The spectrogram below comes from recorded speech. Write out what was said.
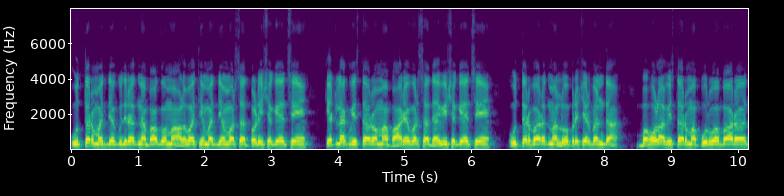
ઉત્તર મધ્ય ગુજરાતના ભાગોમાં હળવાથી મધ્યમ વરસાદ પડી શકે છે. કેટલાક વિસ્તારોમાં ભારે વરસાદ આવી શકે છે. ઉત્તર ભારતમાં લો પ્રેશર બનતા બહોળા વિસ્તારમાં પૂર્વ ભારત,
